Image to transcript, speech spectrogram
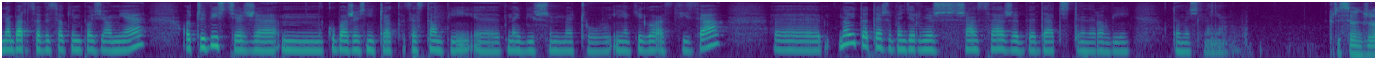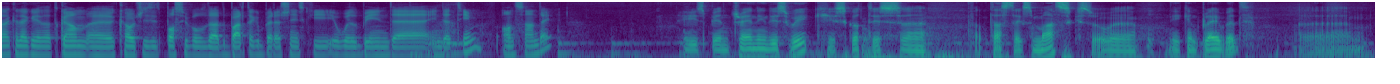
na bardzo wysokim poziomie. Oczywiście, że mm, Kuba Rzeźniczak zastąpi w najbliższym meczu Iniakiego Astiza. No i to też będzie również szansa, żeby dać trenerowi do myślenia. Christian Grzelak, Legia.com. Uh, coach, is it possible that Bartek Bereszyński will be in the in the team on Sunday? He's been training this week. He's got this uh, fantastic mask, so uh, he can play with. Um,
